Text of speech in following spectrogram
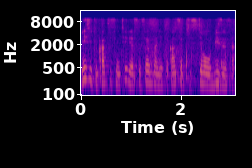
Мне действительно процесс интересный, создание этой концепции сетевого бизнеса.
